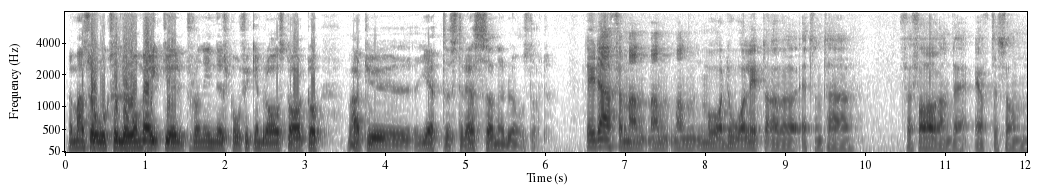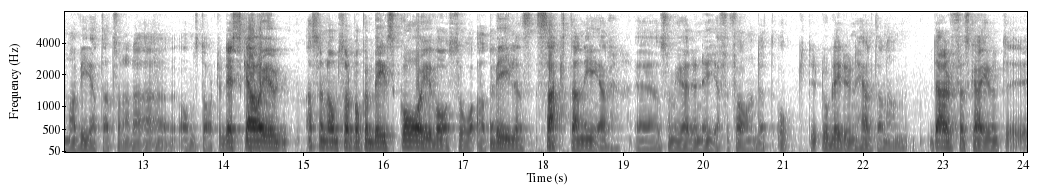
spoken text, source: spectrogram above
Men man såg också Lawmaker från Innersbo fick en bra start och vart ju jättestressad när det blev omstart. Det är därför man, man, man mår dåligt över ett sånt här förfarande eftersom man vet att sådana där omstarter. Det ska ju, alltså en omstart bakom bil ska ju vara så att bilen saktar ner. Eh, som ju är det nya förfarandet och då blir det en helt annan. Därför ska ju inte...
